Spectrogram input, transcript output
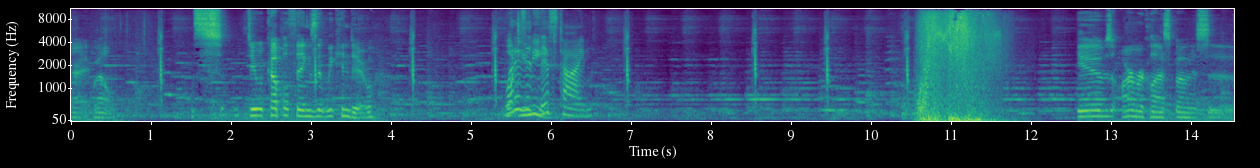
All right, well, let's do a couple things that we can do. what do is you it need? this time? Gives armor class bonuses.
